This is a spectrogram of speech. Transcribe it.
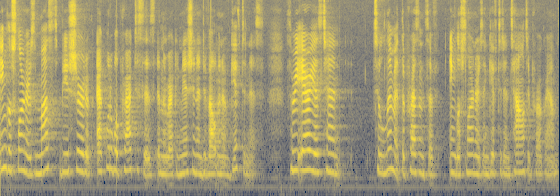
English learners must be assured of equitable practices in the recognition and development of giftedness. Three areas tend to limit the presence of English learners in gifted and talented programs.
